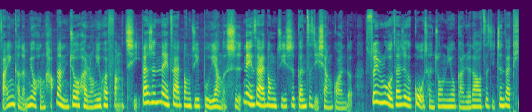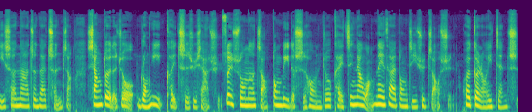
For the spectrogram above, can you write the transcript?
反应可能没有很好，那你就很容易会放弃。但是内在动机不一样的是，内在动机是跟自己相关的。所以，如果在这个过程中，你有感觉到自己正在提升啊，正在成长，相对的就容易可以持续下去。所以说呢，找动力的时候，你就可以尽量往内在动机去找寻，会更容易坚持。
